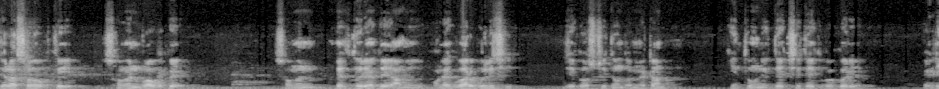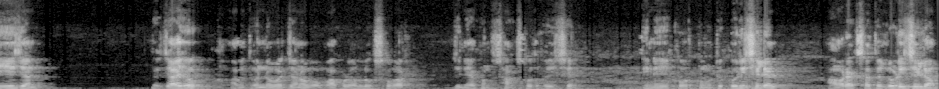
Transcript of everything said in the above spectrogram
জেলা সভাপতি সোমেনবাবুকে, সোমেন বেলথরিয়াকে আমি অনেকবার বলেছি যে গোষ্ঠীদ্বন্দ্ব মেটান, কিন্তু উনি দেখছি দেখবে করে এড়িয়ে যান। যাই হোক, আমি ধন্যবাদ জানাব বাঁকুড়া লোকসভার যিনি এখন সাংসদ হয়েছেন, তিনি এই কোর কমিটি করেছিলেন। আমরা একসাথে লড়েছিলাম,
